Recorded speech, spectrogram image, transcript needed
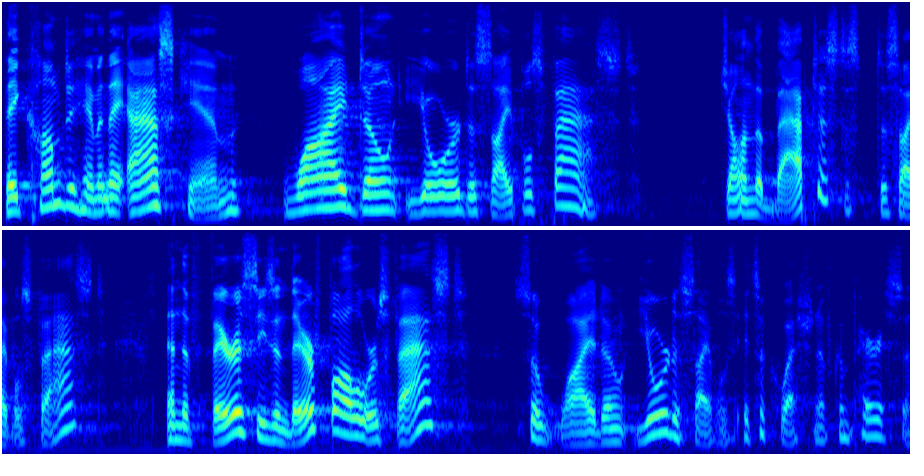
They come to him and they ask him, Why don't your disciples fast? John the Baptist's disciples fast, and the Pharisees and their followers fast. So why don't your disciples? It's a question of comparison.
